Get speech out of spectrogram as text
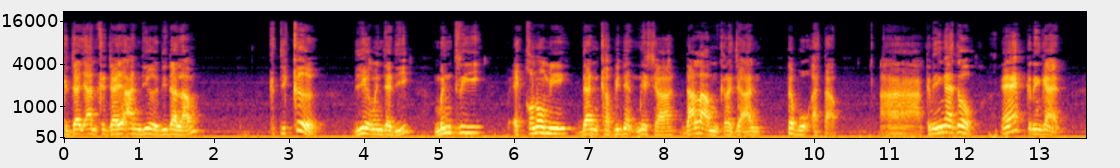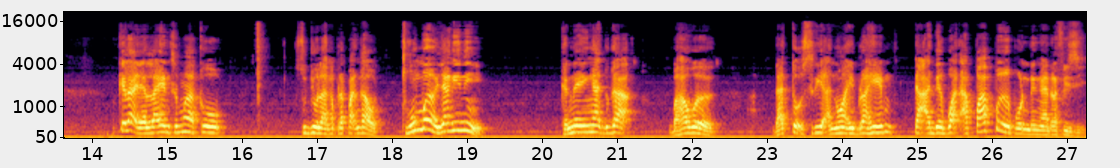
kejayaan-kejayaan dia di dalam ketika dia menjadi Menteri Ekonomi dan Kabinet Malaysia dalam kerajaan Tebuk Atap. Ah, kena ingat tu. Eh, kena ingat. Okeylah, yang lain semua aku setujulah dengan pendapat kau. Cuma yang ini kena ingat juga bahawa Datuk Seri Anwar Ibrahim tak ada buat apa-apa pun dengan Rafizi.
